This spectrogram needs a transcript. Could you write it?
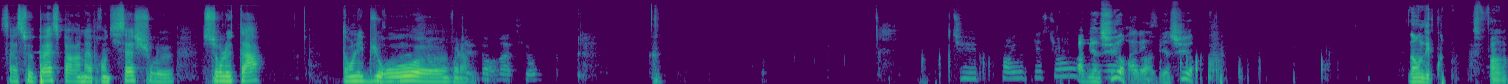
Ça se passe par un apprentissage sur le, sur le tas, dans les bureaux. euh, voilà. Tu prends une autre question Ah, bien sûr, ah bah, bien sûr. Non, on écoute. Enfin,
